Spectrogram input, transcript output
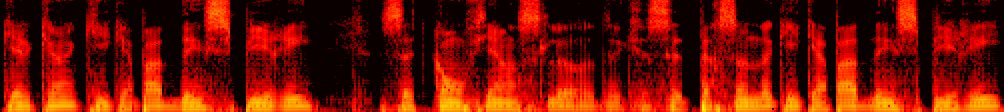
quelqu'un qui est capable d'inspirer cette confiance-là, cette personne-là qui est capable d'inspirer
